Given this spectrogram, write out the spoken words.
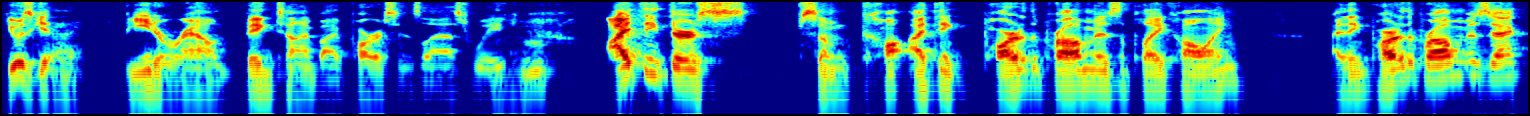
He was getting okay. beat around big time by Parsons last week. Mm-hmm. I think there's some. I think part of the problem is the play calling. I think part of the problem is Zach.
